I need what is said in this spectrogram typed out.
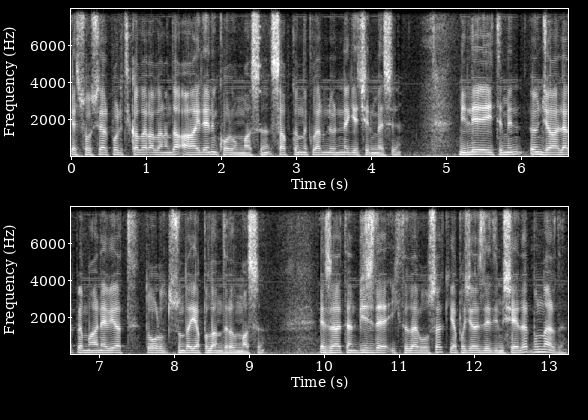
ve sosyal politikalar alanında ailenin korunması, sapkınlıkların önüne geçilmesi, milli eğitimin önce ahlak ve maneviyat doğrultusunda yapılandırılması. E zaten biz de iktidar olsak yapacağız dediğimiz şeyler bunlardı.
